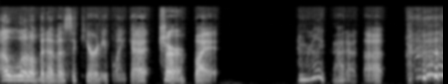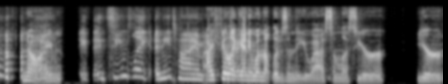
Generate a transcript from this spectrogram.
a little bit of a security blanket, Sure. but I'm really bad at that. No, I'm It it seems like anytime I I feel like anyone that lives in the US, unless you're you're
